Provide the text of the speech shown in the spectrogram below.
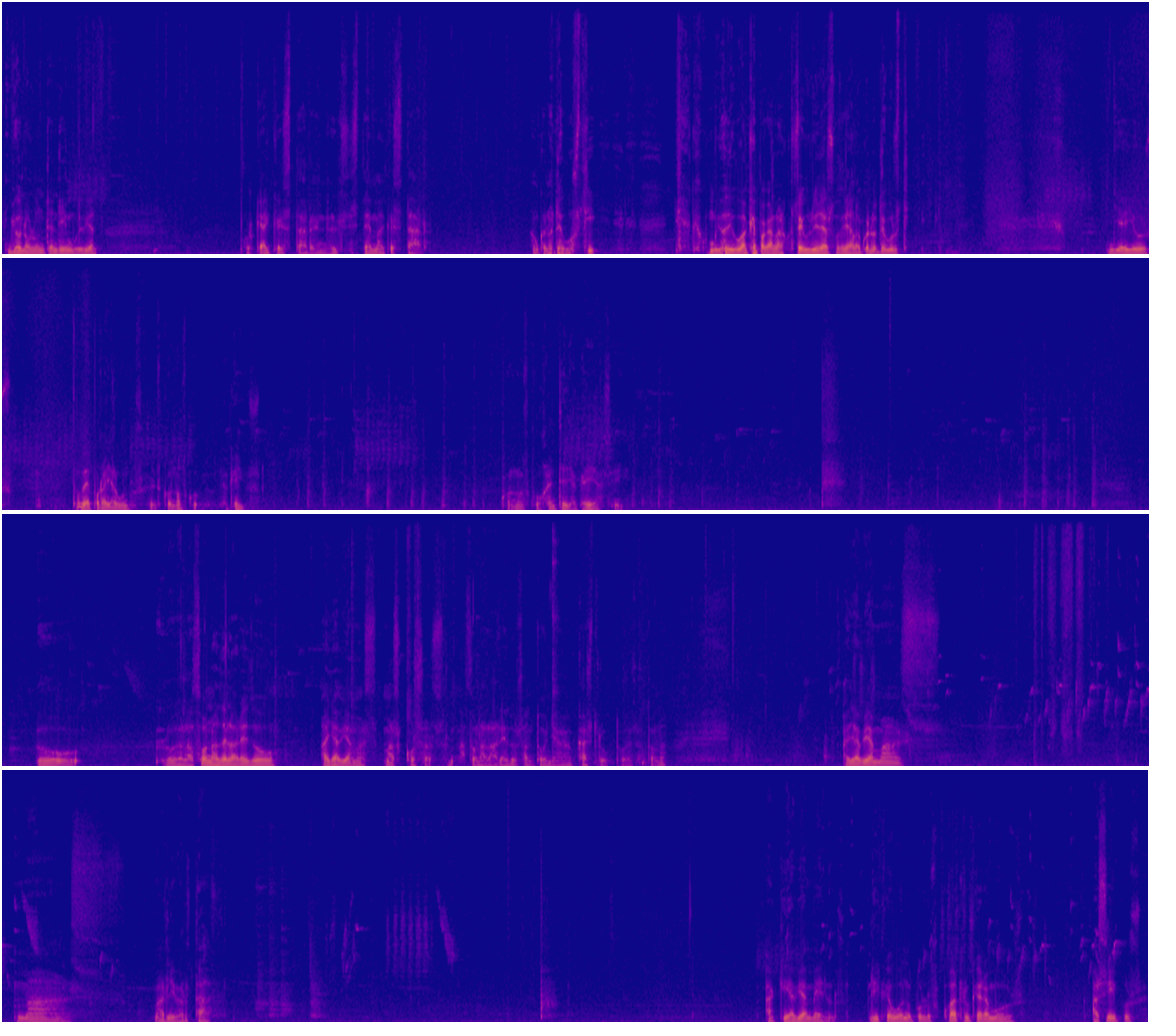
yo no lo entendí muy bien, porque hay que estar en el sistema, hay que estar, aunque no te guste. Como yo digo, hay que pagar la seguridad social aunque no te guste. Y ellos Todavía por ahí algunos que conozco de aquellos. Conozco gente de aquella, sí. Lo, lo, de la zona de Laredo, ahí había más, más cosas, la zona Laredo, Santoña, Castro, toda esa zona. Ahí había más más, más libertad. Aquí había menos. Dije, bueno, por los cuatro que éramos así, pues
